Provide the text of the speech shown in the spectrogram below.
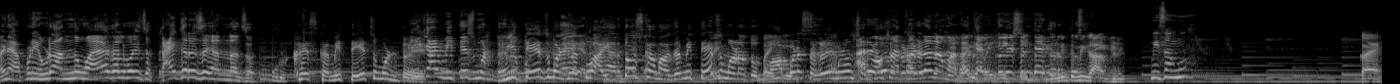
आणि आपण एवढं अन्न वाया घालवायचं? काय करायचं या अन्नाचं? मूर्खेस का? मी तेच म्हणतोय. मी काय मी तेच म्हणतोय. मी ना. तेच म्हटलं. तू ऐकतोस का माझं? मी तेच म्हणत होतो. आपण सगळे मिळून अरे हो ना संतोषाकडे- कळलं ना मला. कॅल्क्युलेशन काय तुम्ही करत तुम्ही गा-? मी सांगू? काय?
